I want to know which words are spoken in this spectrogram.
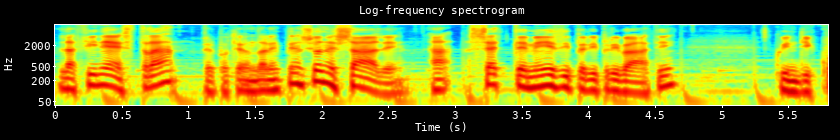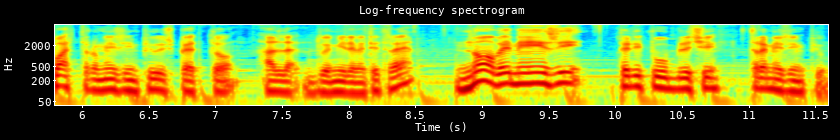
la finestra per poter andare in pensione sale a 7 mesi per i privati, quindi 4 mesi in più rispetto al 2023, 9 mesi per i pubblici, 3 mesi in più.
